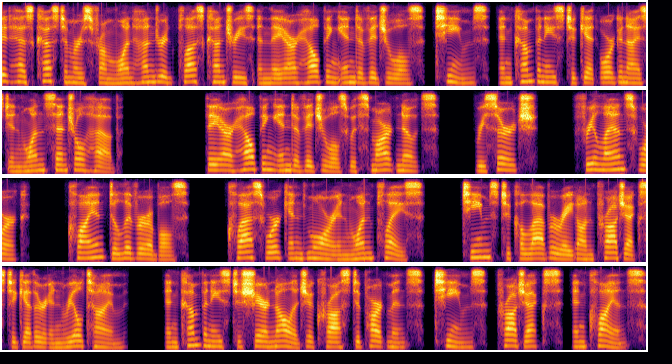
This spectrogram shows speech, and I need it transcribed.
BIT has customers from 100 plus countries and they are helping individuals, teams, and companies to get organized in one central hub. They are helping individuals with smart notes, research, freelance work, client deliverables, classwork and more in one place, teams to collaborate on projects together in real time, and companies to share knowledge across departments, teams, projects, and clients.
